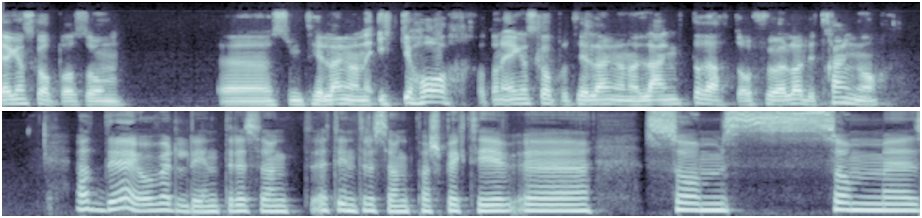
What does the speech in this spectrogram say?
egenskaper som, eh, som tilhengerne ikke har. At han har egenskaper tilhengerne lengter etter og føler de trenger. Ja, det er jo veldig interessant, et interessant perspektiv eh, som, som eh,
